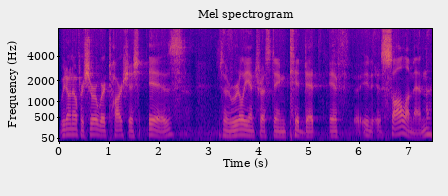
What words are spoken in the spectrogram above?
We don't know for sure where Tarshish is. It's a really interesting tidbit. If Solomon,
